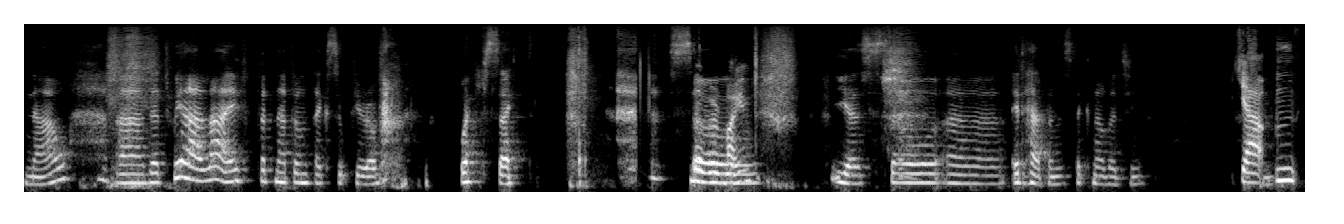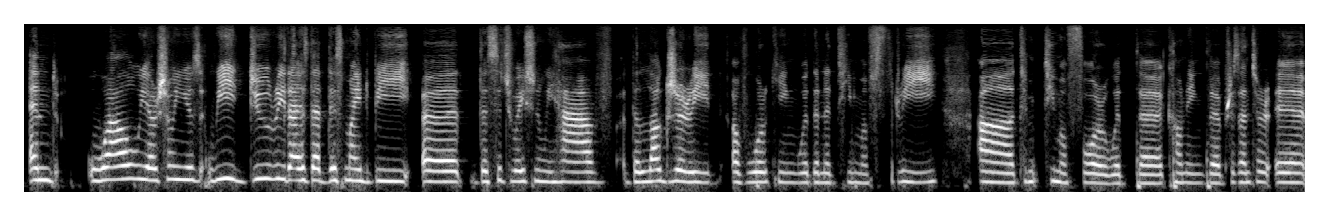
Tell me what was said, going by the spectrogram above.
now uh, that we are alive, but not on TechSoup Europe website. So, Never mind. Yes, so uh, it happens, technology. Yeah, mm, and while we are showing you, we do realize that this might be uh, the situation we have, the luxury of working within a team of three, uh, team of four with the, counting the presenter uh,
